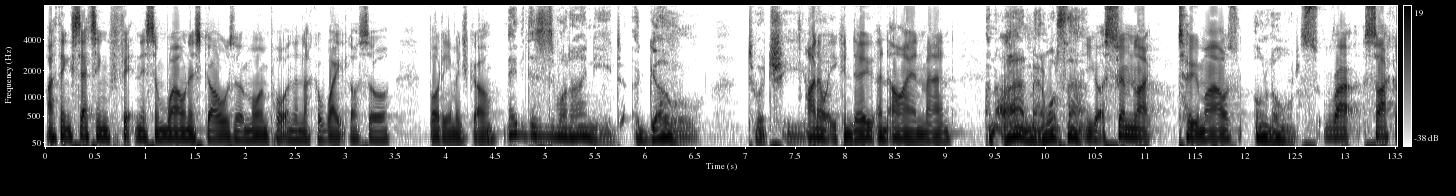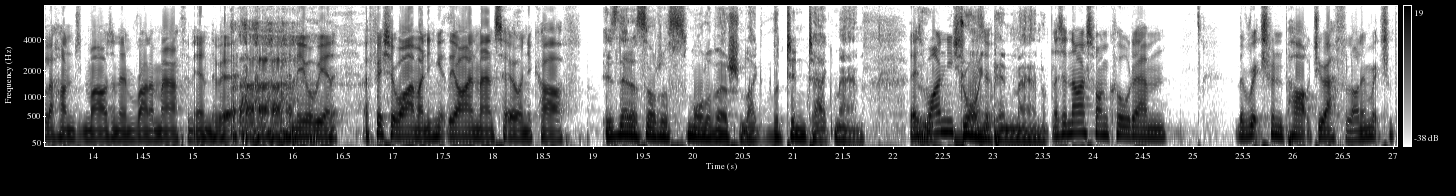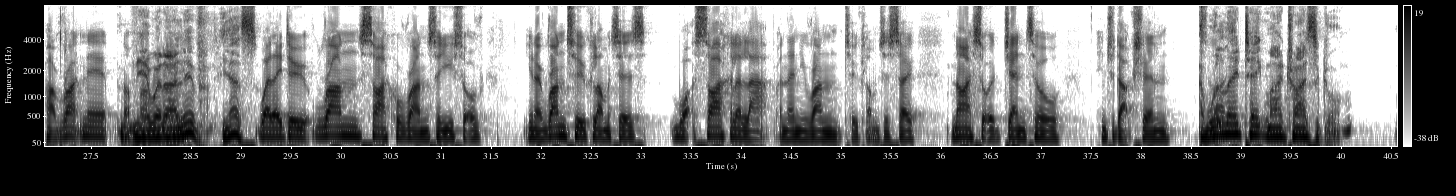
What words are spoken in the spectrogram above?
I think setting fitness and wellness goals are more important than like a weight loss or body image goal. Maybe this is what I need a goal to achieve. I know what you can do. An Ironman. An Ironman, what's that? You got to swim like two miles, oh, Lord. s- ru- cycle 100 miles and then run a marathon at the end of it. and you'll be an official Ironman. You can get the Ironman tattoo on your calf. Is there a sort of smaller version like the Tin Tack Man? There's The one you should- Drawing a- Pin Man. There's a nice one called um, the Richmond Park Duathlon in Richmond Park, right near not Near where from I live, yes. where they do run, cycle, run. So you sort of, you know, run two kilometres, what cycle a lap, and then you run two kilometres. So nice sort of gentle introduction. And will Like- they take my tricycle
